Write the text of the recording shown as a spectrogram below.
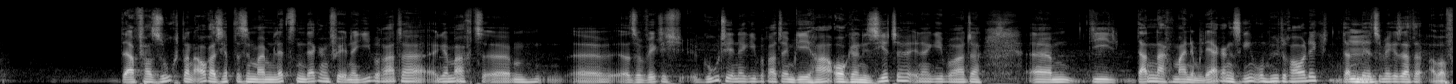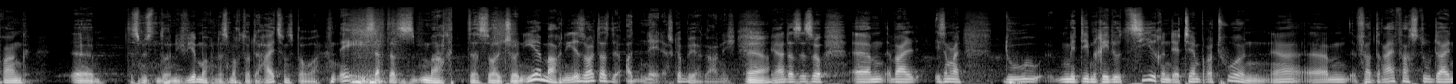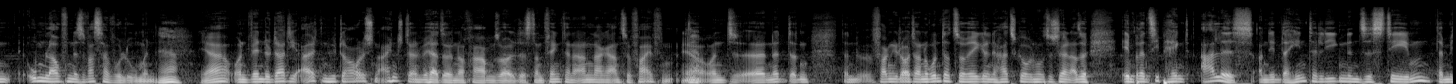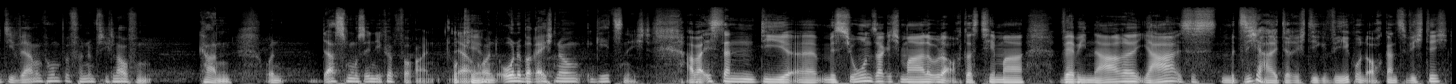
da versucht man auch, also ich habe das in meinem letzten Lehrgang für Energieberater gemacht, ähm, äh, also wirklich gute Energieberater im GH, organisierte Energieberater, ähm, die dann nach meinem Lehrgang, es ging um Hydraulik, dann mir zu mir gesagt hat, aber Frank, äh, das müssen doch nicht wir machen, das macht doch der Heizungsbauer. Nee, ich sag, das macht, das sollt schon ihr machen. Ihr sollt das. Ah, nee, das können wir ja gar nicht. Ja. ja das ist so, ähm, weil ich sag mal, du mit dem Reduzieren der Temperaturen ja, ähm, verdreifachst du dein umlaufendes Wasservolumen. Ja. Ja, und wenn du da die alten hydraulischen Einstellwerte noch haben solltest, dann fängt deine Anlage an zu pfeifen. Ja, Ja. und äh, ne, dann, dann fangen die Leute an runter zu regeln, die Heizkurven hochzustellen. Also im Prinzip hängt alles an dem dahinterliegenden System, damit die Wärmepumpe vernünftig laufen kann. Und das muss in die Köpfe rein. Okay. Ja, und ohne Berechnung geht's nicht. Aber ist dann die äh, Mission, sag ich mal, oder auch das Thema Webinare, ja, es ist mit Sicherheit der richtige Weg und auch ganz wichtig.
